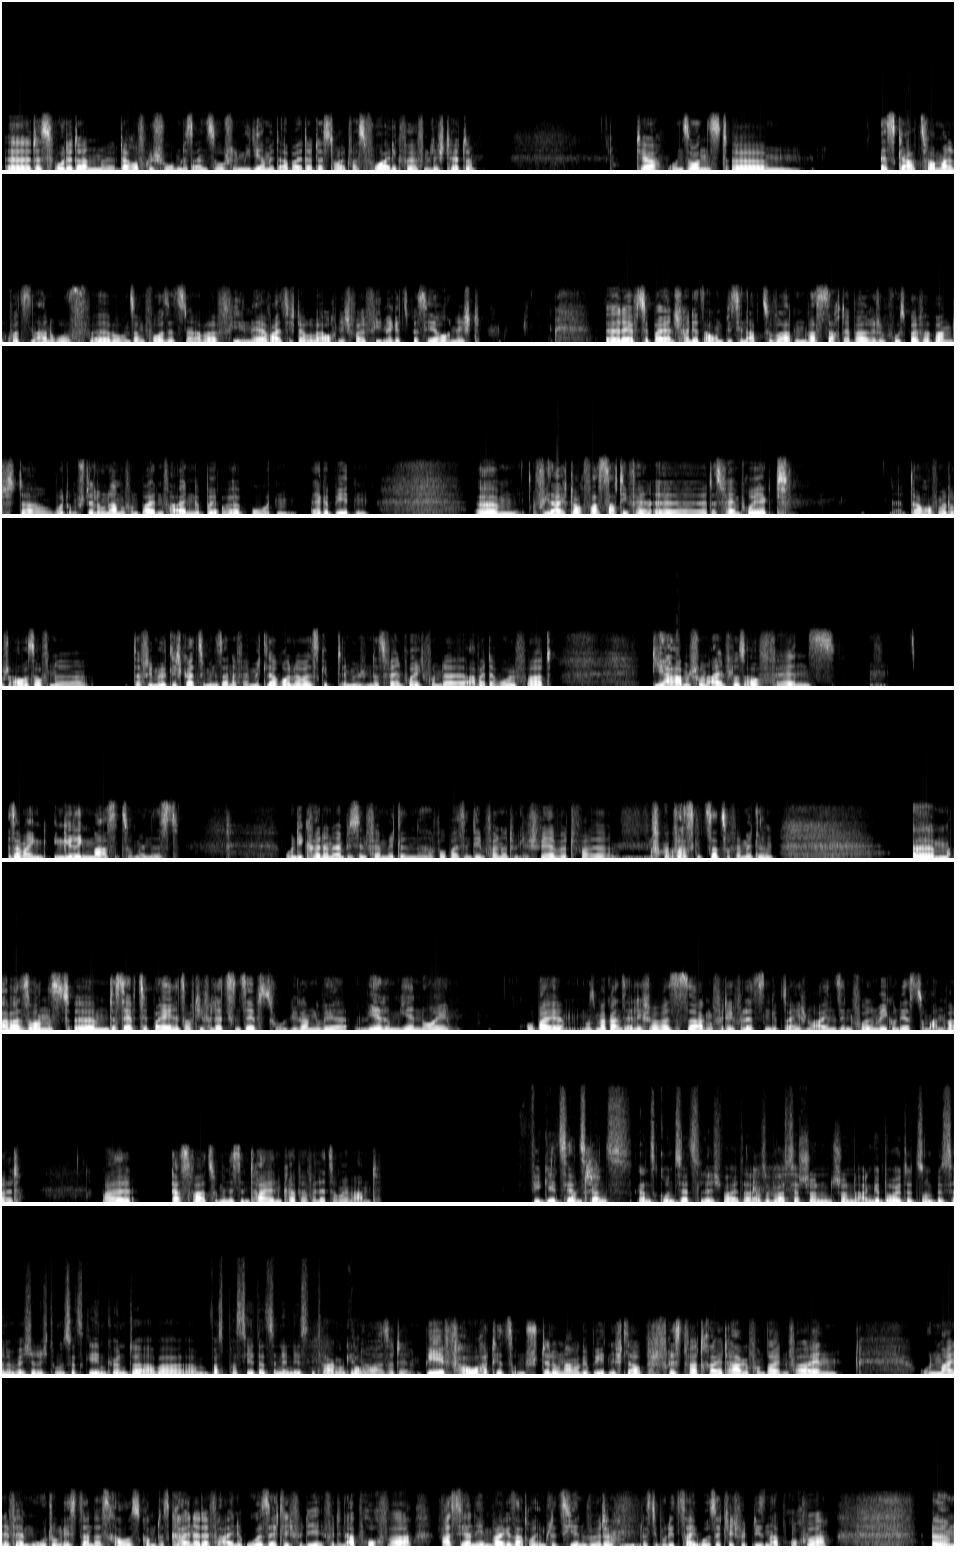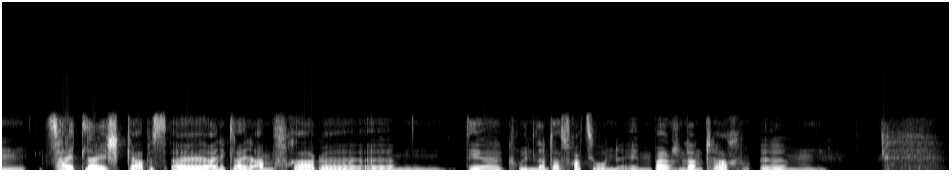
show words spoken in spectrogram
Äh, das wurde dann darauf geschoben, dass ein Social Media Mitarbeiter das doch etwas voreilig veröffentlicht hätte. Tja, und sonst ähm, es gab zwar mal einen kurzen Anruf äh, bei unserem Vorsitzenden, aber viel mehr weiß ich darüber auch nicht, weil viel mehr gibt es bisher auch nicht. Äh, der FC Bayern scheint jetzt auch ein bisschen abzuwarten, was sagt der Bayerische Fußballverband. Da wurde um Stellungnahme von beiden Vereinen geboten, äh, gebeten. Ähm, vielleicht auch, was sagt Fan, äh, das Fanprojekt. Da hoffen wir durchaus auf eine auf die Möglichkeit zumindest einer Vermittlerrolle, weil es gibt in München das Fanprojekt von der Arbeiterwohlfahrt. Die haben schon Einfluss auf Fans, sagen wir in, in geringem Maße zumindest. Und die können ein bisschen vermitteln, wobei es in dem Fall natürlich schwer wird, weil was gibt es da zu vermitteln? Ähm, aber sonst, ähm, dass der FC Bayern jetzt auf die Verletzten selbst zugegangen wäre, wäre mir neu. Wobei, muss man ganz ehrlicherweise sagen, für die Verletzten gibt es eigentlich nur einen sinnvollen Weg und der ist zum Anwalt. Weil das war zumindest in Teilen Körperverletzung im Amt. Wie geht es jetzt ganz, ganz grundsätzlich weiter? Also du hast ja schon, schon angedeutet, so ein bisschen, in welche Richtung es jetzt gehen könnte, aber ähm, was passiert jetzt in den nächsten Tagen und Wochen? Genau, also der BEV hat jetzt um Stellungnahme gebeten. Ich glaube, Frist war drei Tage von beiden Vereinen. Und meine Vermutung ist dann, dass rauskommt, dass keiner der Vereine ursächlich für, die, für den Abbruch war, was ja nebenbei gesagt auch implizieren würde, dass die Polizei ursächlich für diesen Abbruch war. Ähm, zeitgleich gab es äh, eine kleine Anfrage ähm, der Grünen Landtagsfraktion im Bayerischen Landtag ähm,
